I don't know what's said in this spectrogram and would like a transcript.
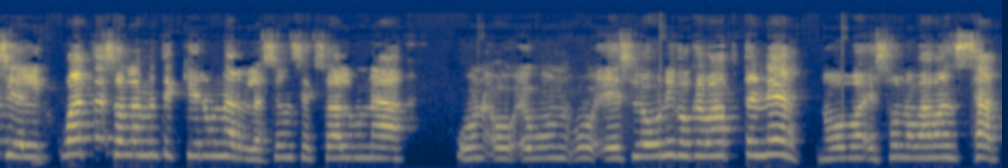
Si el cuate solamente quiere una relación sexual, una es lo único que va a obtener, no eso no va a avanzar.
